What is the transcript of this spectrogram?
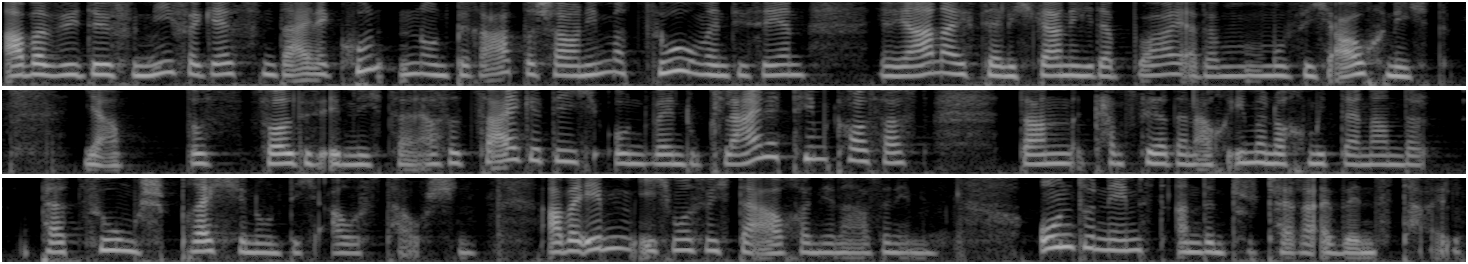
Aber wir dürfen nie vergessen, deine Kunden und Berater schauen immer zu und wenn die sehen, ja, Jana ist ja nicht gar nicht dabei, ja, dann muss ich auch nicht. Ja, das sollte es eben nicht sein. Also zeige dich und wenn du kleine Teamcalls hast, dann kannst du ja dann auch immer noch miteinander per Zoom sprechen und dich austauschen. Aber eben, ich muss mich da auch an die Nase nehmen. Und du nimmst an den doTERRA Events teil.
